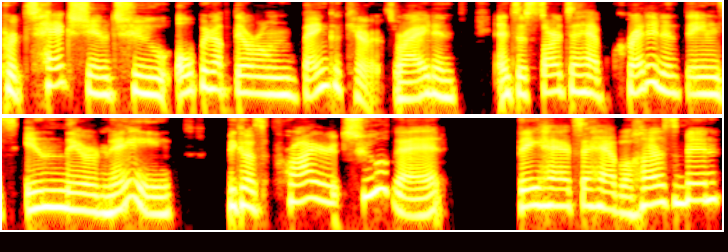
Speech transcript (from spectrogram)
protection to open up their own bank accounts, right? And, and to start to have credit and things in their name. Because prior to that, they had to have a husband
